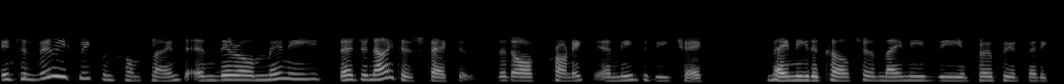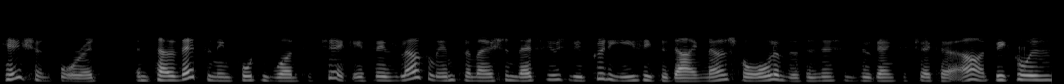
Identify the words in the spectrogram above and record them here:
It's a very frequent complaint, and there are many vaginitis factors that are chronic and need to be checked, may need a culture, may need the appropriate medication for it and so that's an important one to check. If there's local inflammation, that's usually pretty easy to diagnose for all of the physicians who are going to check her out because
